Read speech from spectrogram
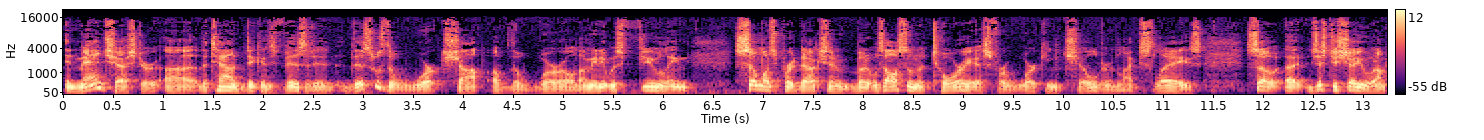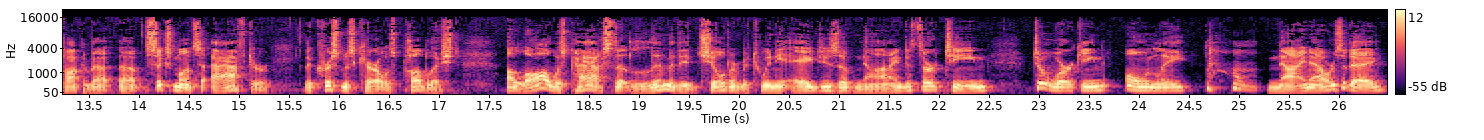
in Manchester, uh, the town Dickens visited, this was the workshop of the world. I mean, it was fueling so much production, but it was also notorious for working children like slaves. So, uh, just to show you what I'm talking about, uh, six months after the Christmas Carol was published, a law was passed that limited children between the ages of 9 to 13 to working only nine hours a day,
